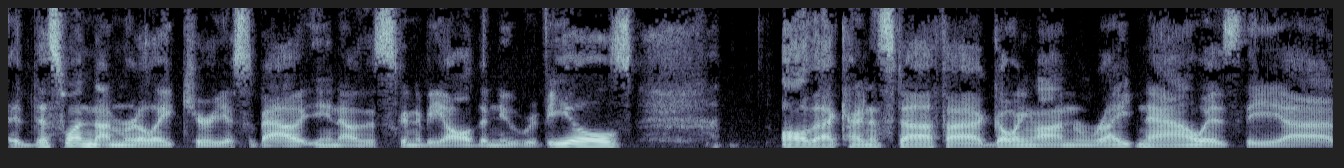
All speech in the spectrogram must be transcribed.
this one I'm really curious about. You know, this is going to be all the new reveals, all that kind of stuff. Uh, going on right now is the uh,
